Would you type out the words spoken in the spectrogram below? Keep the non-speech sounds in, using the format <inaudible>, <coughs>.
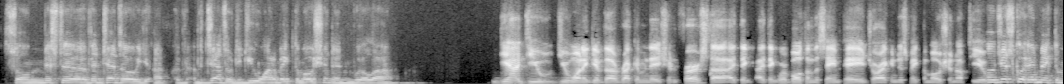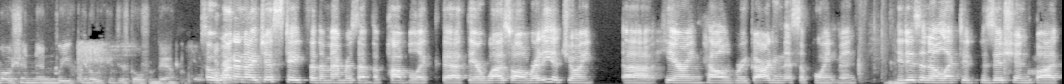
so Mr. Vincenzo, you- uh, Vincenzo, did you want to make the motion and we'll, uh, Yeah, do you, do you want to give the recommendation first? Uh, I think, I think we're both on the same page, or I can just make the motion, up to you. oh, just go ahead and make the motion and we, you know, we can just go from there. So why don't I just state for the members of the public that there was already a joint uh, hearing held regarding this appointment. It is an elected position, but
